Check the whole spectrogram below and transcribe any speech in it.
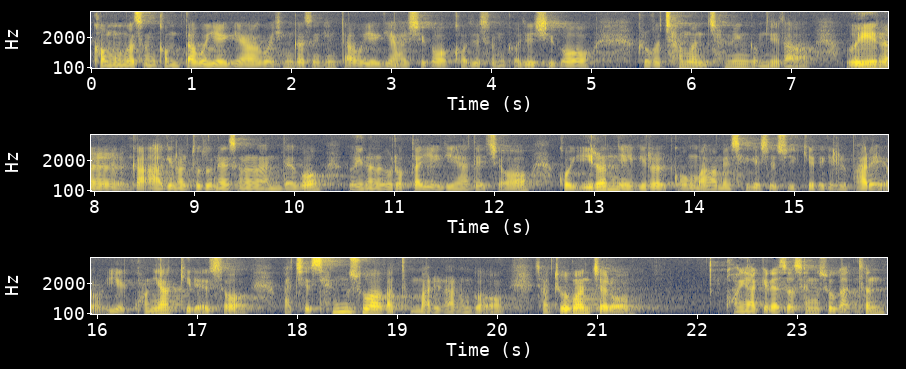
검은 것은 검다고 얘기하고 흰 것은 흰다고 얘기하시고 거짓은 거짓이고 그리고 참은 참인 겁니다. 의인을 그러니까 악인을 두둔해서는 안 되고 의인은 의롭다 얘기해야 되죠. 그 이런 얘기를 꼭 마음에 새기실 수 있게 되기를 바래요. 이게 광야길에서 마치 생수와 같은 말이라는 거. 자, 두 번째로 광야길에서 생수 같은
